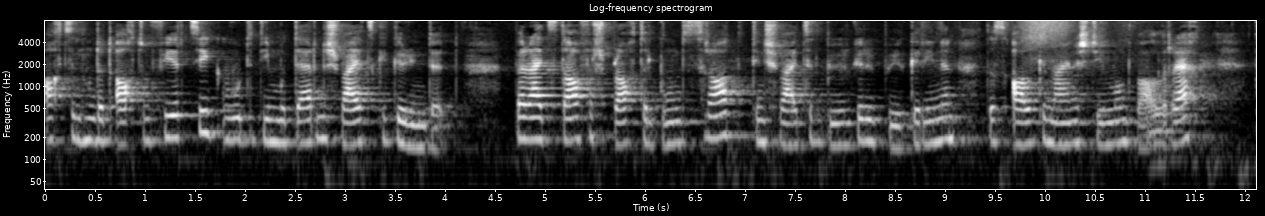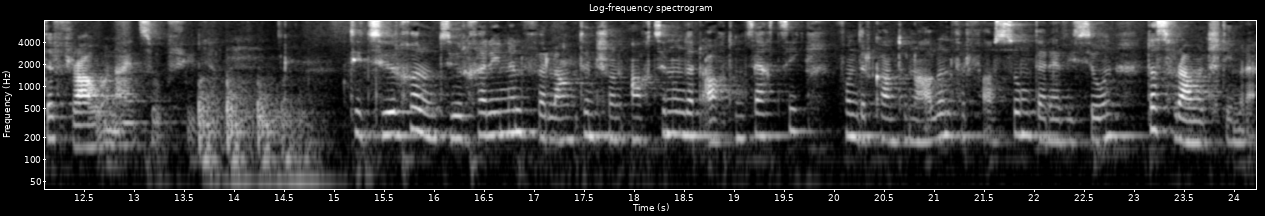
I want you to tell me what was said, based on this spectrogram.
1848 wurde die moderne Schweiz gegründet. Bereits da versprach der Bundesrat den Schweizer Bürger und Bürgerinnen das allgemeine Stimm- und Wahlrecht der Frauen einzufügen. Die Zürcher und Zürcherinnen verlangten schon 1868 von der kantonalen Verfassung der Revision das Frauenstimmrecht.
